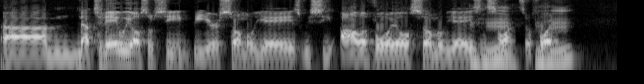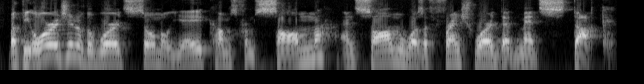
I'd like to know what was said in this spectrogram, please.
Um, now, today we also see beer sommeliers, we see olive oil sommeliers, and so on and so forth. But the origin of the word sommelier comes from somme, and somme was a French word that meant stock.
